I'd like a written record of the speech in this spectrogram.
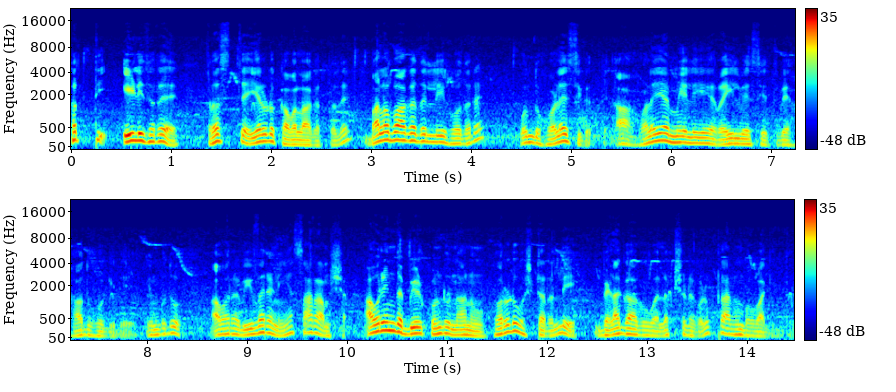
ಹತ್ತಿ ಇಳಿದರೆ ರಸ್ತೆ ಎರಡು ಕವಲಾಗುತ್ತದೆ. ಬಲಭಾಗದಲ್ಲಿ ಹೋದರೆ ಒಂದು ಹೊಳೆ ಸಿಗುತ್ತೆ. ಆ ಹೊಳೆಯ ಮೇಲೆಯೇ ರೈಲ್ವೆ ಸೇತುವೆ ಹಾದು ಹೋಗಿದೆ ಎಂಬುದು ಅವರ ವಿವರಣೆಯ ಸಾರಾಂಶ. ಅವರಿಂದ ಬೀಳ್ಕೊಂಡು ನಾನು ಹೊರಡುವಷ್ಟರಲ್ಲಿ ಬೆಳಗಾಗುವ ಲಕ್ಷಣಗಳು ಪ್ರಾರಂಭವಾಗಿದ್ದವು.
